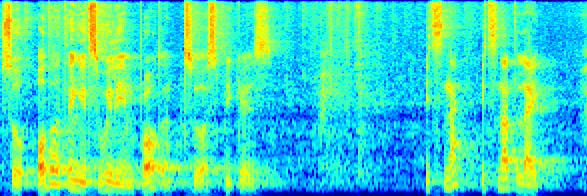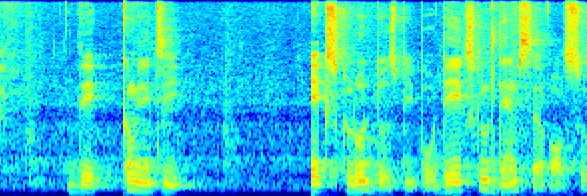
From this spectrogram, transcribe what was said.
So other thing it's really important to our speakers, it's not, it's not like the community exclude those people, they exclude themselves also.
